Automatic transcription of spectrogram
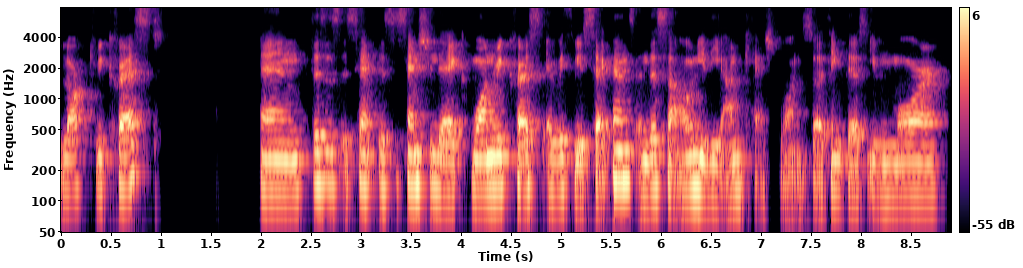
logged requests. And this is, is essentially like one request every three seconds, and these are only the uncached ones. So I think there's even more,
